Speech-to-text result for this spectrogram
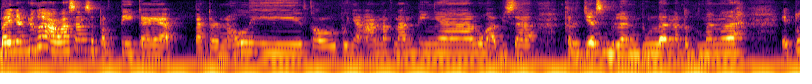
banyak juga alasan seperti kayak paternal leave kalau lu punya anak nantinya lu nggak bisa kerja 9 bulan atau gimana lah. Itu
